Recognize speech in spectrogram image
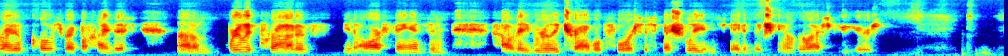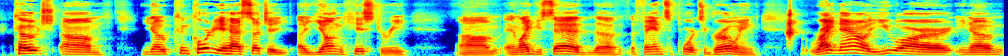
right up close, right behind us, um, really proud of you know our fans and how they've really traveled for us, especially in the state of Michigan over the last few years. Coach, um, you know Concordia has such a, a young history. Um, and like you said, the, the fan support's growing. Right now, you are, you know,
